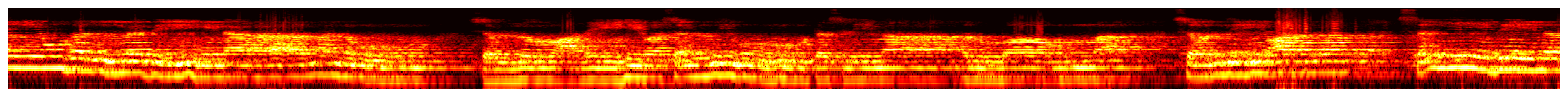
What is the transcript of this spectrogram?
أيها الذين آمنوا صلوا عليه وسلموا تسليما. اللهم صل على سيدنا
